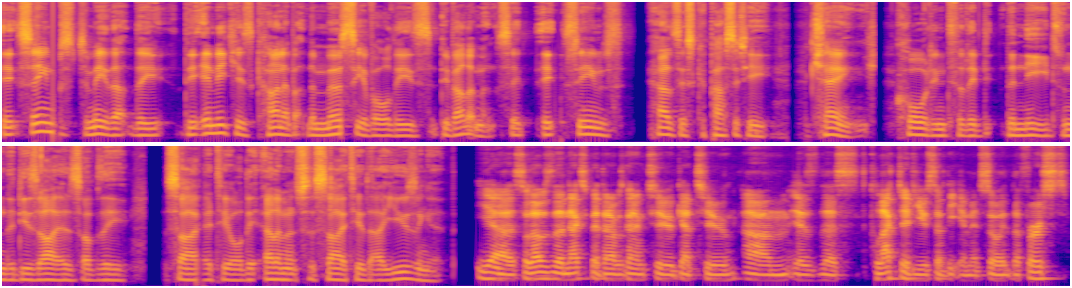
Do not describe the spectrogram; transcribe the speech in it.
it seems to me that the the image is kind of at the mercy of all these developments. It it seems has this capacity to change according to the the needs and the desires of the society or the elements of society that are using it. Yeah, so that was the next bit that I was going to get to um, is this collective use of the image. So the first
